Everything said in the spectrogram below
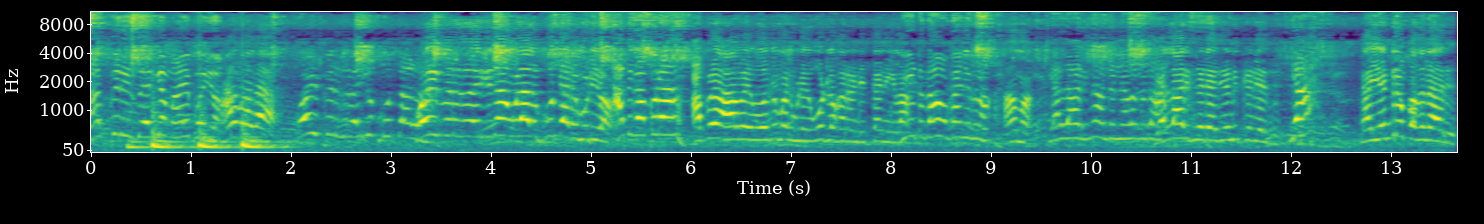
நம்பி இருக்கிற வரைக்கும் மழை பெய்யும். ஆமாங்க. கோயில் இருக்கிற வரைக்கும் கூத்தாடும் வரைக்கும் தான் உங்களால கூத்தாட முடியும். அதுக்கப்புறம்? அப்புறம் அவன் ஒன்றும் பண்ண முடியாது. வீட்டுல உட்கார வேண்டியது நீங்களா வீட்டு தான் உட்காந்துக்கணும். ஆமா. எல்லாருக்குமே அந்த நிலைமை தான் எல்லாருக்கும் கிடையாது எனக்கு கிடையாது. ஏன் நான் என்றும் பதினாறு.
